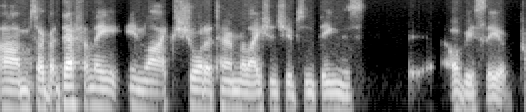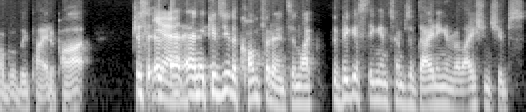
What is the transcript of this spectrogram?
Um so but definitely in like shorter term relationships and things obviously it probably played a part. Just yeah. and, and, it gives you the confidence and like the biggest thing in terms of dating and relationships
